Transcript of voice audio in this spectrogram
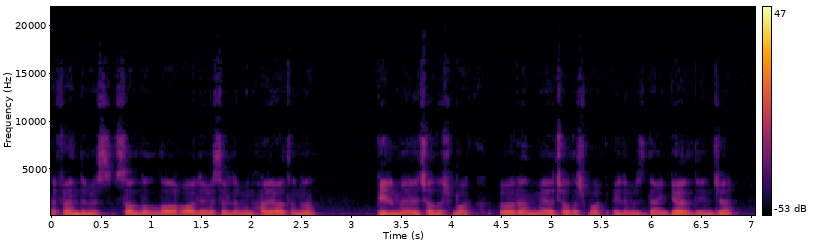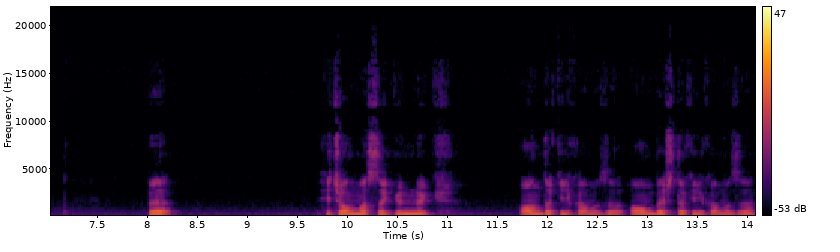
Efendimiz sallallahu aleyhi ve sellemin hayatını bilmeye çalışmak, öğrenmeye çalışmak elimizden geldiğince ve hiç olmazsa günlük 10 dakikamızı, 15 dakikamızı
